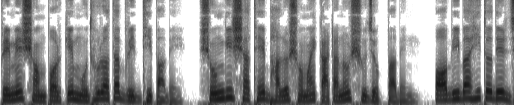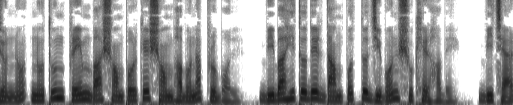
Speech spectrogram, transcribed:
প্রেমের সম্পর্কে মধুরতা বৃদ্ধি পাবে। সঙ্গীর সাথে ভালো সময় কাটানোর সুযোগ পাবেন। অবিবাহিতদের জন্য নতুন প্রেম বা সম্পর্কের সম্ভাবনা প্রবল। বিবাহিতদের দাম্পত্য জীবন সুখের হবে। বিচার,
